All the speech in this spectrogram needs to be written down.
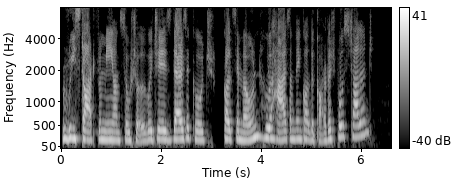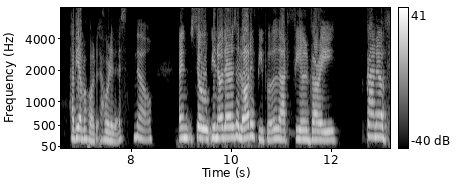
restart for me on social, which is there's a coach called Simone who has something called the garbage post challenge. Have you ever heard, heard of this? No. And so, you know, there's a lot of people that feel very kind of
